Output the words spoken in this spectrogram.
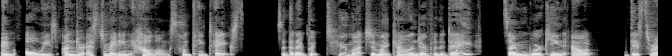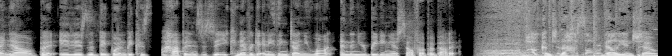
I'm always underestimating how long something takes. So then I put too much in my calendar for the day. So I'm working out this right now, but it is a big one because what happens is that you can never get anything done you want, and then you're beating yourself up about it. Welcome to the Hustle Rebellion Show.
